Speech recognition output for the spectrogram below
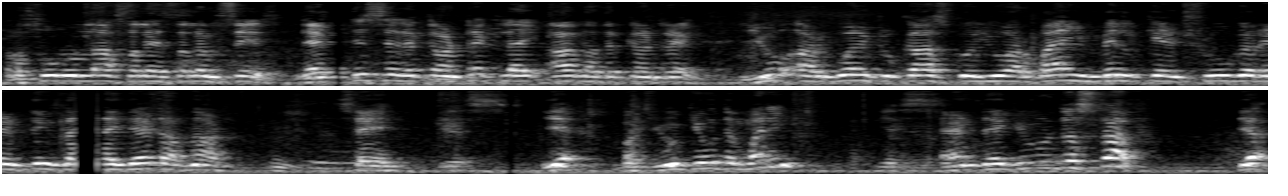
Rasulullah says that this is a contract like all other contract. You are going to Costco, you are buying milk and sugar and things like that or not? Say, yes. Yeah, but you give the money. Yes. And they give you the stuff. Yeah,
